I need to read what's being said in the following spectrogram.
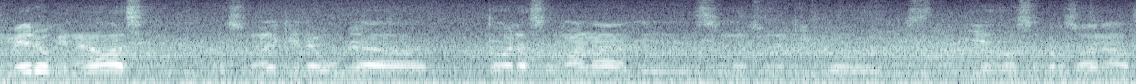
primero que nada, es el personal que labura toda la semana, que somos un equipo de 10, 12 personas.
